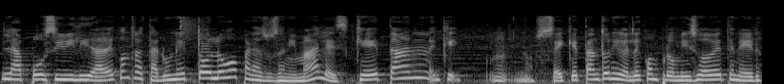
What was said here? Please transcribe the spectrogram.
la posibilidad de contratar un etólogo para sus animales. ¿Qué tan, qué, no sé qué tanto nivel de compromiso debe tener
